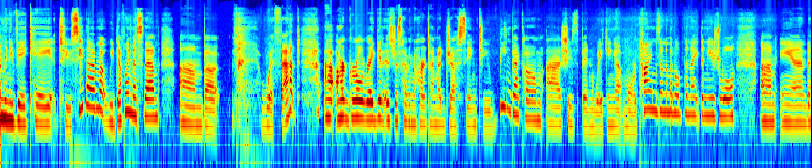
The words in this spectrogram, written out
mini vacay to see them. We definitely miss them, um, but with that. Uh, our girl Reagan is just having a hard time adjusting to being back home. Uh, she's been waking up more times in the middle of the night than usual. Um, and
